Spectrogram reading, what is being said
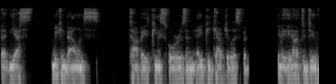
that yes, we can balance top AP scores and AP calculus, but you know, you don't have to do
